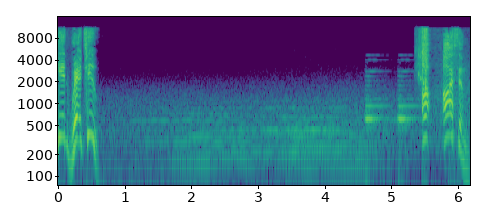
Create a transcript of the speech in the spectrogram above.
Kid, where to? Aw- awesome!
